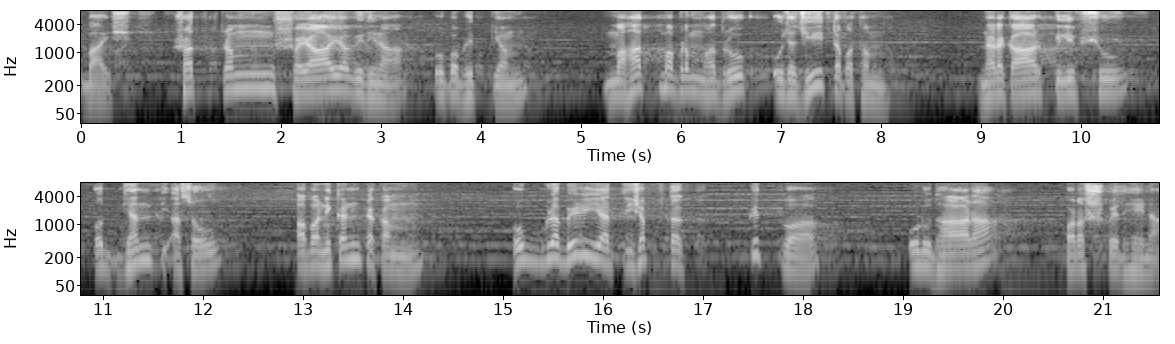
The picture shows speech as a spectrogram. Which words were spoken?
বাইশ। সত্রম শয়ায় বিধিনা উপভৃত্যম, মহাত্মা ব্রহ্মদ্রুক উজজিত পথম, নরকার তিলিপসু উদ্যন্তি আসৌ অবনিকণ্টকম উগ্রবীর্য ত্রিসপ্ত কৃত্বা উড়ুধারা পরস্পেধেনা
